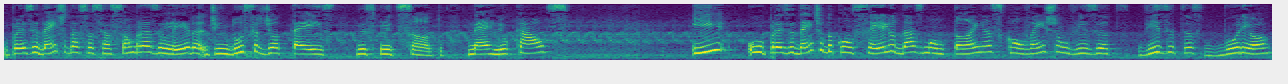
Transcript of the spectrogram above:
o presidente da Associação Brasileira de Indústria de Hotéis no Espírito Santo, Nérlio Caos, e o presidente do Conselho das Montanhas Convention Visitors Bureau,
